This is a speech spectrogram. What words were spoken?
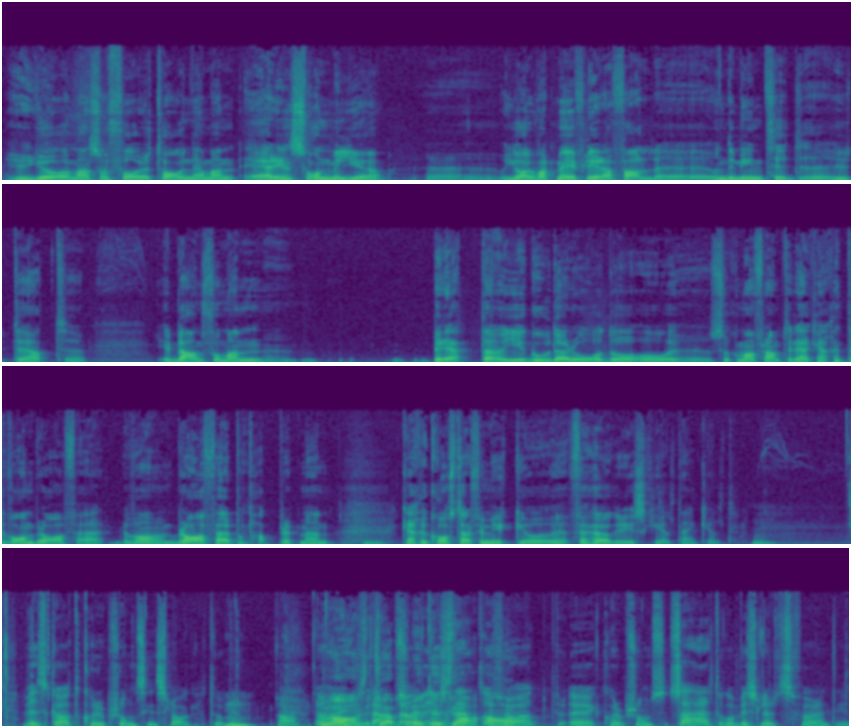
Hur gör man som företag när man är i en sån miljö? Eh, jag har varit med i flera fall eh, under min tid ute att ibland får man berätta och ge goda råd och, och, så kom man fram till det här kanske inte var en bra affär. Det var en bra affär på pappret men mm. kanske kostar för mycket och för hög risk helt enkelt. Mm. Vi ska ha ett korruptionsinslag, Torbjörn. Mm. Ja, det har vi bestämt, det bestämt oss för att eh, korruptions... Så här går beslutsfören till.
